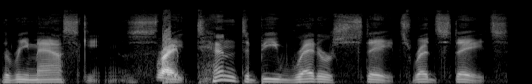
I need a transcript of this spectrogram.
the remaskings, they tend to be redder states, red states,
